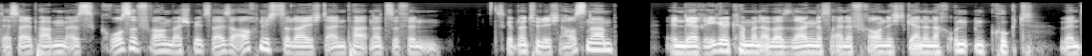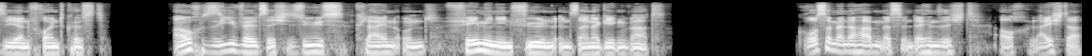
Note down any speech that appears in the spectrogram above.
Deshalb haben es große Frauen beispielsweise auch nicht so leicht, einen Partner zu finden. Es gibt natürlich Ausnahmen. In der Regel kann man aber sagen, dass eine Frau nicht gerne nach unten guckt, wenn sie ihren Freund küsst. Auch sie will sich süß, klein und feminin fühlen in seiner Gegenwart. Große Männer haben es in der Hinsicht auch leichter.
